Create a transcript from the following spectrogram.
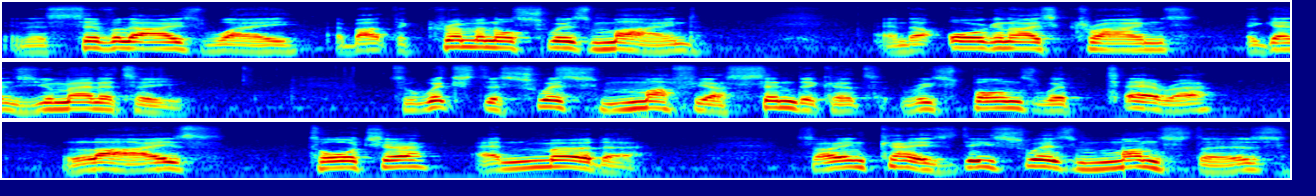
in a civilized way about the criminal Swiss mind and the organized crimes against humanity, to which the Swiss mafia syndicate responds with terror, lies, torture and murder. So in case these Swiss monsters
